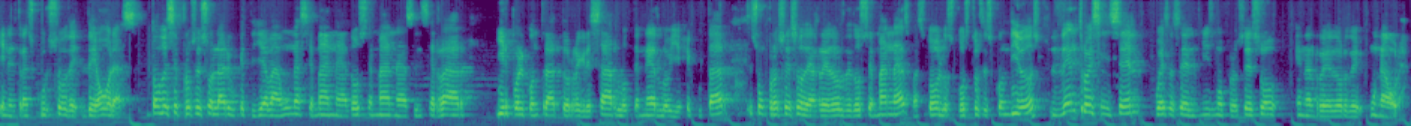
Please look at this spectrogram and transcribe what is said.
en el transcurso de, horas. Todo ese proceso largo que te lleva una semana, dos semanas, encerrar, ir por el contrato, regresarlo, tenerlo y ejecutar. Es un proceso de alrededor de dos semanas, más todos los costos escondidos. Dentro de Cincel puedes hacer el mismo proceso en alrededor de una hora.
